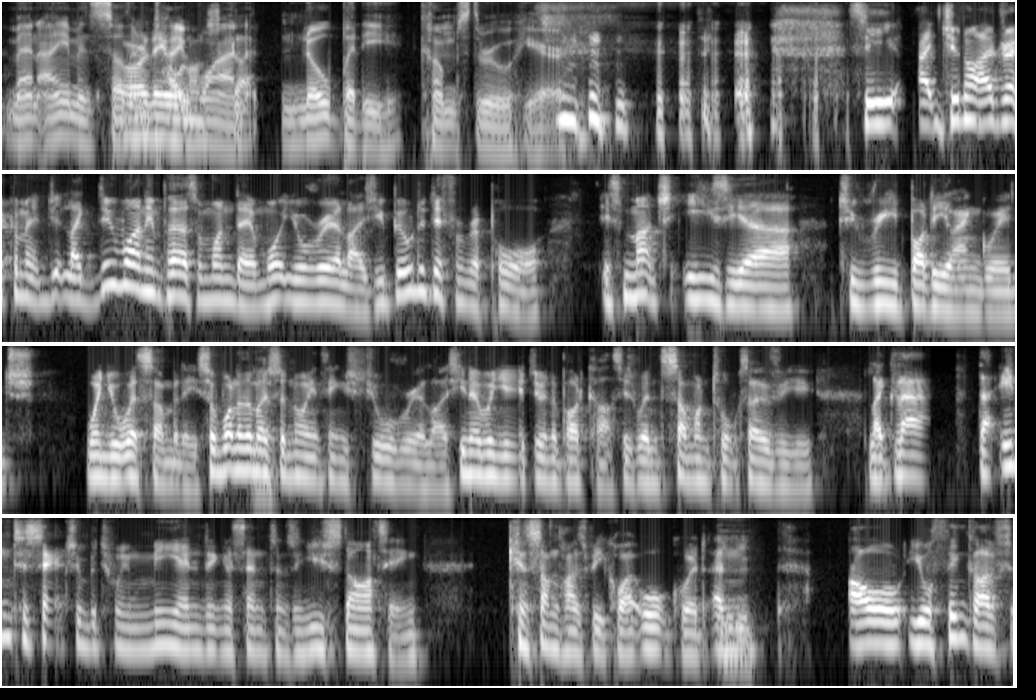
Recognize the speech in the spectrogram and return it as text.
Man, I am in southern Taiwan. Nobody comes through here. See, I, do you know? I'd recommend like do one in person one day, and what you'll realize, you build a different rapport. It's much easier to read body language when you're with somebody. So one of the most annoying things you'll realize, you know, when you're doing a podcast, is when someone talks over you, like that. That intersection between me ending a sentence and you starting can sometimes be quite awkward. And mm-hmm. I'll you'll think I've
